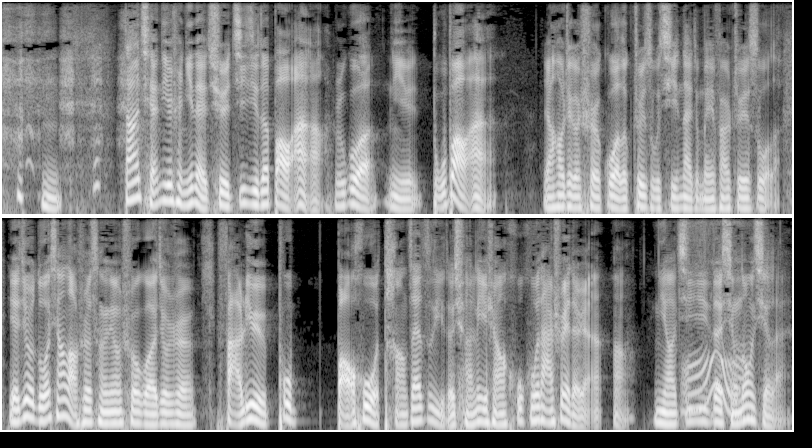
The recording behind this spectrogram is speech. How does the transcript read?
嗯，当然前提是你得去积极的报案啊。如果你不报案，然后这个事儿过了追诉期，那就没法追诉了。也就是罗翔老师曾经说过，就是法律不保护躺在自己的权利上呼呼大睡的人啊，你要积极的行动起来。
